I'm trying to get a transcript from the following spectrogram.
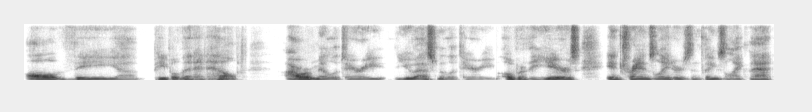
all the uh, people that had helped our military, U.S. military, over the years in translators and things like that.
